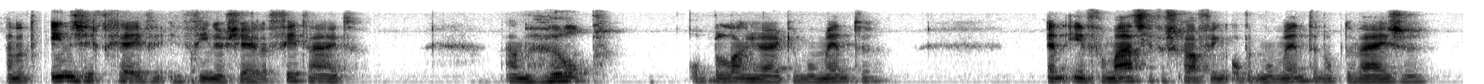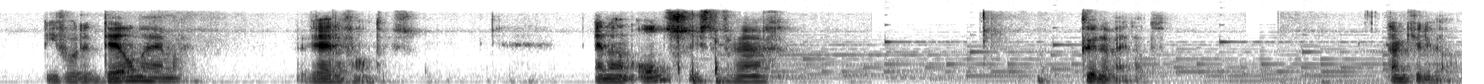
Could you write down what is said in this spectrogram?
aan het inzicht geven in financiële fitheid, aan hulp op belangrijke momenten en informatieverschaffing op het moment en op de wijze die voor de deelnemer relevant is. En aan ons is de vraag: kunnen wij dat? Dank jullie wel.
